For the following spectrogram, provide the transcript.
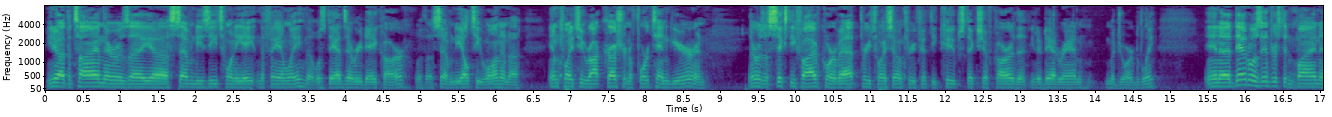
you know, at the time there was a uh, 70 Z28 in the family that was Dad's everyday car with a 70 LT1 and a M22 Rock Crusher and a 410 gear, and there was a 65 Corvette 327 350 coupe stick shift car that you know Dad ran majoritively. And uh, Dad was interested in buying a,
